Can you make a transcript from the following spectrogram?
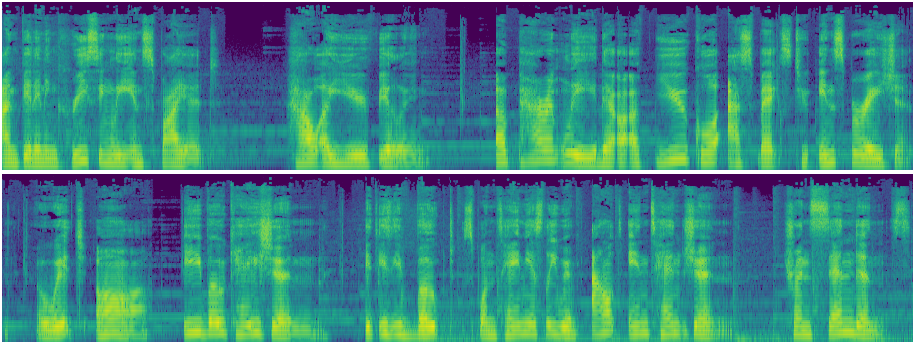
I'm feeling increasingly inspired. How are you feeling? Apparently, there are a few core aspects to inspiration, which are evocation. It is evoked spontaneously without intention. Transcendence,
